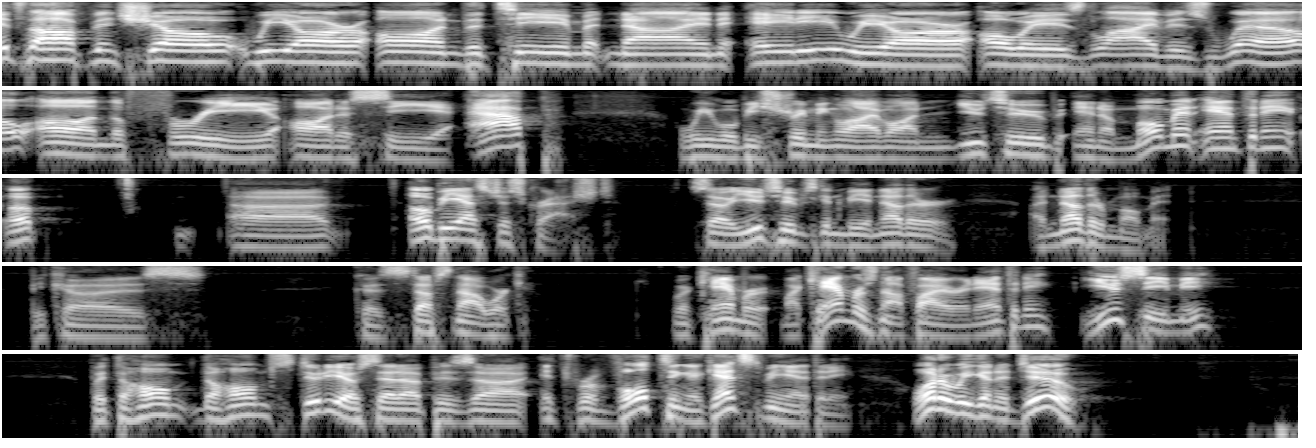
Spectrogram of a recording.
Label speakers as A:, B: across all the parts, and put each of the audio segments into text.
A: It's the Hoffman Show. We are on the Team 980. We are always live as well on the free Audacy app. We will be streaming live on YouTube in a moment, Anthony. Oh, uh, OBS just crashed. So YouTube's going to be another another moment because because stuff's not working. My camera my camera's not firing, Anthony. You see me. But the home the home studio setup is uh, it's revolting against me, Anthony. What are we gonna do?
